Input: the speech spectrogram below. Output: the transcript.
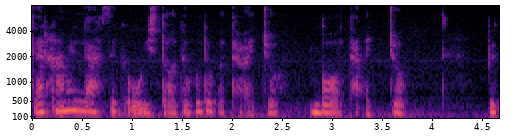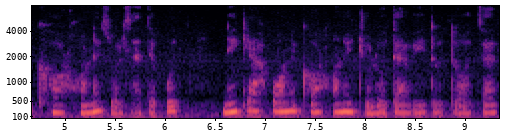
در همین لحظه که او ایستاده بود و با توجه با تعجب به کارخانه زل زده بود نگهبان کارخانه جلو دوید و داد زد.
